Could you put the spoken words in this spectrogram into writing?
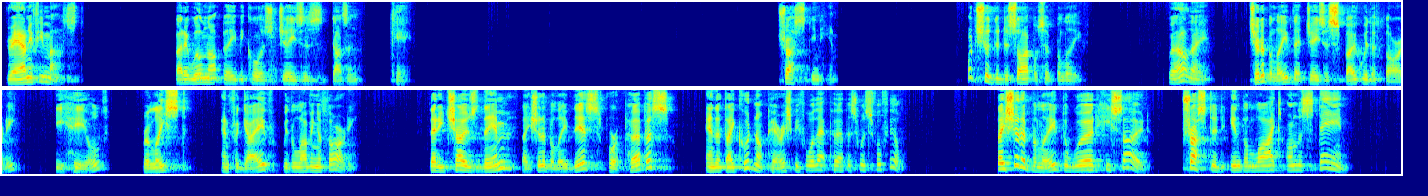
Drown if you must, but it will not be because Jesus doesn't care. Trust in him. What should the disciples have believed? Well, they should have believed that Jesus spoke with authority, he healed, released, and forgave with loving authority. That he chose them, they should have believed this, for a purpose, and that they could not perish before that purpose was fulfilled. They should have believed the word he sowed, trusted in the light on the stand,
